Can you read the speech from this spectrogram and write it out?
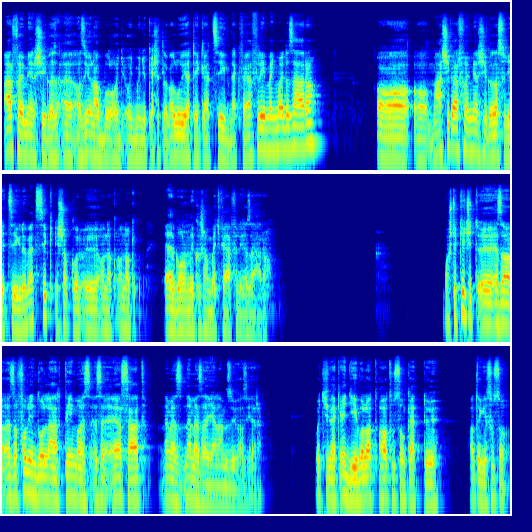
Árfolyamnyereség az, az jön abból, hogy, hogy mondjuk esetleg alulértékelt cégnek felfelé megy majd az ára. A, a másik árfolyamnyereség az az, hogy egy cég növekszik, és akkor ö, annak, annak ergonomikusan megy felfelé az ára. Most egy kicsit ez a, ez a forint-dollár téma, ez, ez elszállt, nem ez, nem ez a jellemző azért. Hogy hívják, egy év alatt 6,22 6,20,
